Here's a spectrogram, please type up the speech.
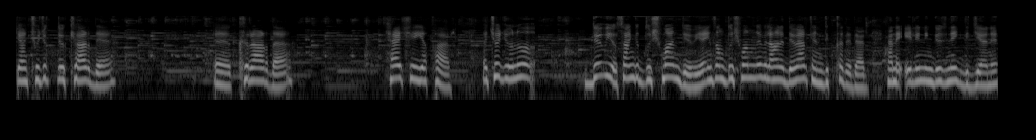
Yani çocuk döker de, e, kırar da, her şeyi yapar. E, çocuğunu dövüyor. Sanki düşman dövüyor. İnsan düşmanını bile hani döverken dikkat eder. Hani elinin gözüne gideceğini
